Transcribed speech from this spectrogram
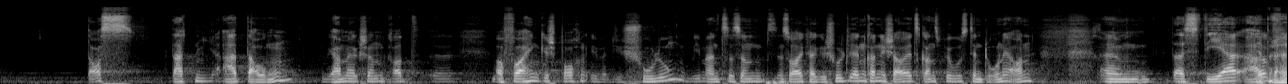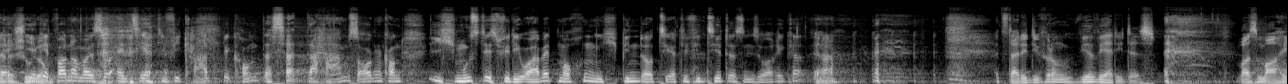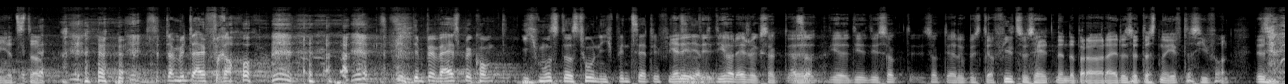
das hat mir auch taugen. Wir haben ja schon gerade äh, auch vorhin gesprochen über die Schulung, wie man zu so einem Sensoriker geschult werden kann. Ich schaue jetzt ganz bewusst den Tone an, ähm, dass der auch vielleicht irgendwann einmal so ein Zertifikat bekommt, dass er daheim sagen kann, ich muss das für die Arbeit machen, ich bin da zertifizierter Sensoriker. Genau. Ja. Jetzt da die Frage, wie werde ich das? Was mache ich jetzt da? Damit eine Frau den Beweis bekommt, ich muss das tun, ich bin zertifiziert. Ja, die, die, die hat eh schon gesagt, also. äh, die, die, die, sagt, die sagt, ja, du bist ja viel zu selten in der Brauerei, du solltest nur öfters hinfahren. Das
